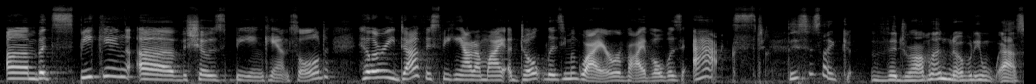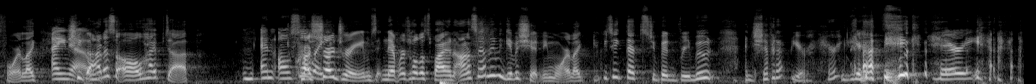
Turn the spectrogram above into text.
Um, but speaking of shows being canceled, Hilary Duff is speaking out on why adult Lizzie McGuire revival was axed. This is like the drama nobody asked for. Like I know. she got us all hyped up, And also, crushed like, our dreams, never told us why. And honestly, I don't even give a shit anymore. Like you could take that stupid reboot and shove it up your hairy your ass. big hairy ass.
